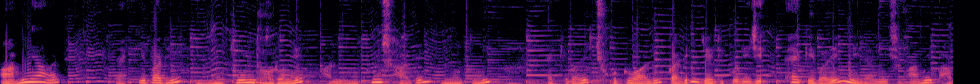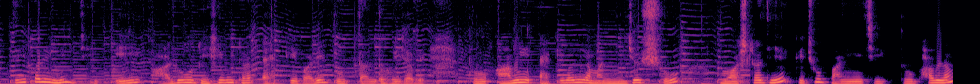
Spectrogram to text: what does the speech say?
আমি আজ একেবারেই নতুন ধরনের আর নতুন স্বাদের নতুন একেবারে ছোট আলু কারি রেডি করি যে একেবারেই নিরামিষ। আমি ভাবতেই পারিনি যে এই আলু রেসিপিটা একেবারে দুর্দান্ত হয়ে যাবে। তো আমি একেবারেই আমার নিজস্ব মশলা দিয়ে কিছু বানিয়েছি। তো ভাবলাম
